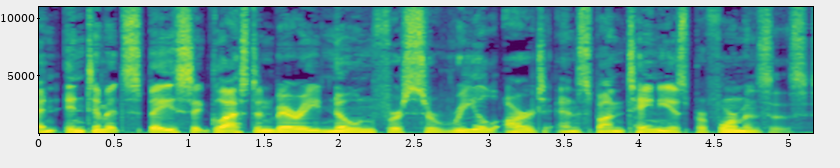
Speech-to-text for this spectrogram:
an intimate space at Glastonbury known for surreal art and spontaneous performances.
